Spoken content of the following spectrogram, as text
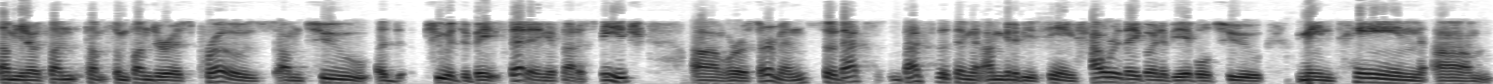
um, you know, thun- some, some thunderous prose um, to a to a debate setting, if not a speech um, or a sermon. So that's that's the thing that I'm going to be seeing. How are they going to be able to maintain um,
